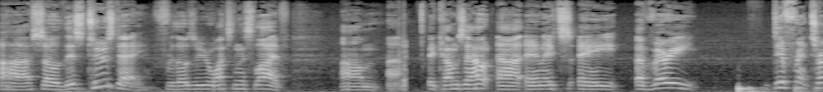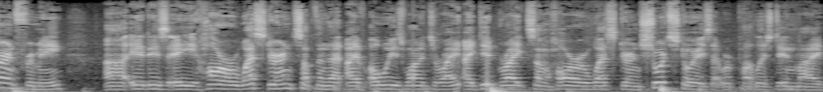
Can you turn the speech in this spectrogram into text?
Uh, so this Tuesday, for those of you who are watching this live, um, it comes out, uh, and it's a a very different turn for me. Uh, it is a horror western, something that I've always wanted to write. I did write some horror western short stories that were published in my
